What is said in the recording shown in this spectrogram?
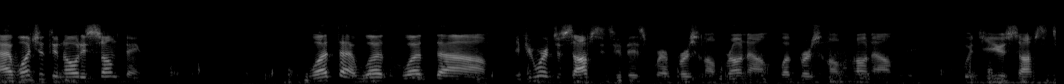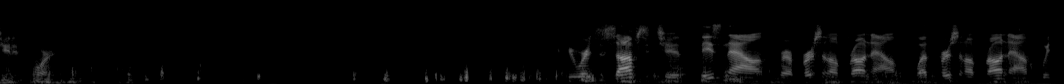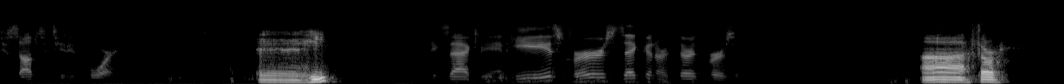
Now I want you to notice something. What that what what um if you were to substitute this for a personal pronoun, what personal pronoun would you substitute it for? If you were to substitute this noun for a personal pronoun, what personal pronoun would you substitute it for? Uh, he. Exactly. And he is first, second, or third person. Uh, third.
